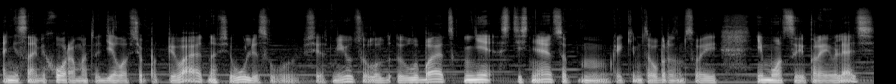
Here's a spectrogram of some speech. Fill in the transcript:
они сами хором это дело все подпевают на всю улицу, все смеются, улыбаются, не стесняются каким-то образом свои эмоции проявлять.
